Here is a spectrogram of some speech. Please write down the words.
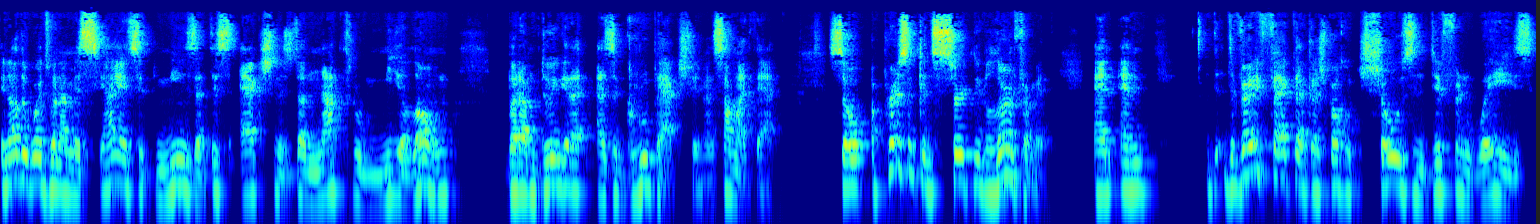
In other words, when I'm misyaitz, it means that this action is done not through me alone, but I'm doing it as a group action and something like that. So a person can certainly learn from it. And and the very fact that Gashbahu chose in different ways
